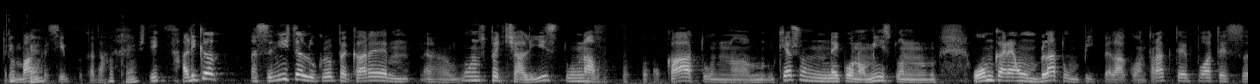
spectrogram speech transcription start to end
Prin okay. bancă, sigur că da. Okay. Știi? Adică sunt niște lucruri pe care uh, un specialist, un avocat, un, uh, chiar și un economist, un om care a umblat un pic pe la contracte poate să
